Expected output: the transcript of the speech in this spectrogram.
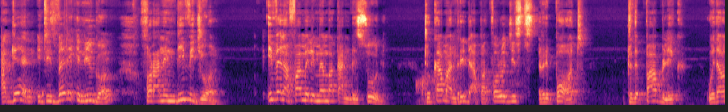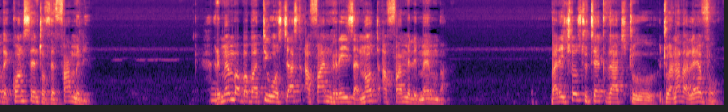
again, it is very illegal for an individual, even a family member can be sued to come and read a pathologist's report to the public without the consent of the family. Remember, Babati was just a fundraiser, not a family member. But he chose to take that to, to another level,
